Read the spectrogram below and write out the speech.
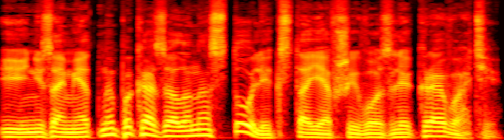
и незаметно показала на столик, стоявший возле кровати.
